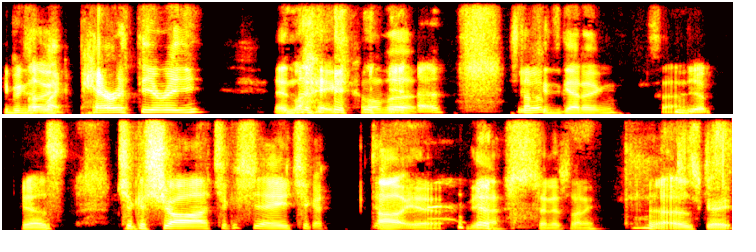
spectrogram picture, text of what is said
He brings Oh, up like para theory and like all the Yeah. stuff Yep. he's getting. So Yep. Yes. Chickashaw, Chickashay, Chicka Shay, Chicka. Oh yeah, yeah. Is funny. that was great.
